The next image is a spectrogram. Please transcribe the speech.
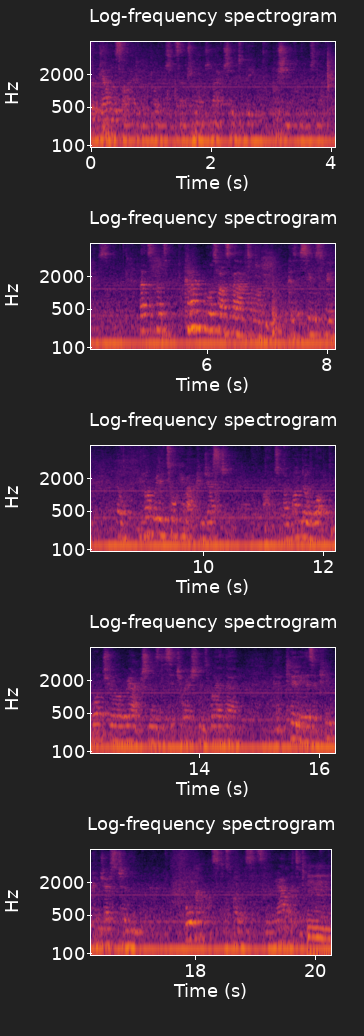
but the other side of employment in central London actually to be pushing for it in that case. That's, that's, can I also ask about outer London? Because it seems to me you're not really talking about congestion much, and I wonder what, what your reaction is to situations where there clearly is acute congestion forecast as well as the reality Mm.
